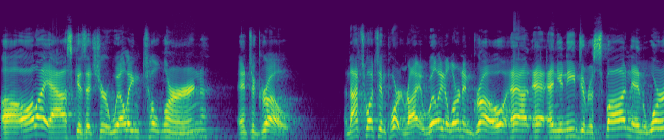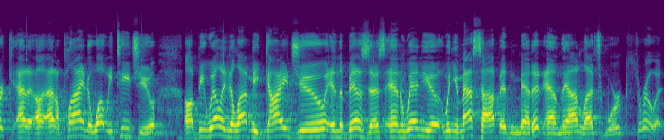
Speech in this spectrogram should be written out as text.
uh, all I ask is that you're willing to learn and to grow. And that's what's important, right? Willing to learn and grow, and, and you need to respond and work at, at applying to what we teach you. Uh, be willing to let me guide you in the business, and when you when you mess up, admit it, and then let's work through it.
